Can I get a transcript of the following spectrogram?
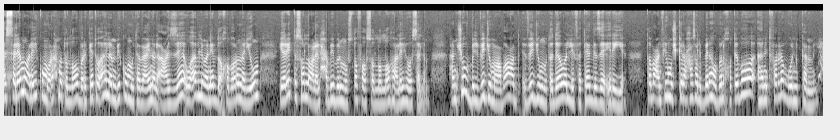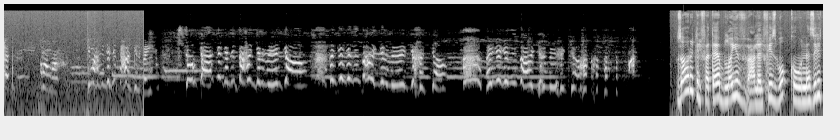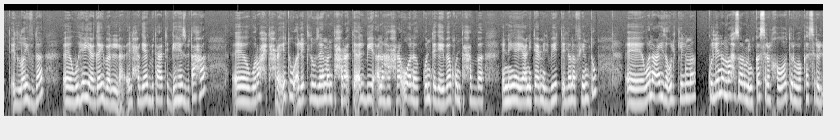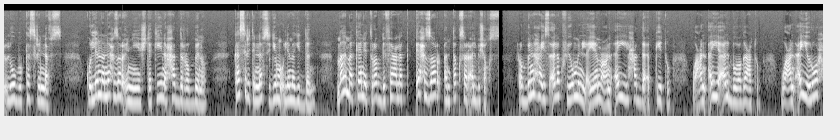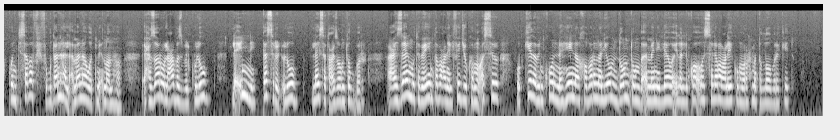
السلام عليكم ورحمة الله وبركاته أهلا بكم متابعينا الأعزاء وقبل ما نبدأ خبرنا اليوم يا ريت تصلوا على الحبيب المصطفى صلى الله عليه وسلم هنشوف بالفيديو مع بعض فيديو متداول لفتاة جزائرية طبعا في مشكلة حصلت بينها وبين خطيبها هنتفرج ونكمل ظهرت الفتاة ب live على الفيسبوك ونزلت ال live ده آه، وهي جايبة ال- الحاجات بتاعة الجهاز بتاعها آه، وراحت حرقته وقالت له زي ما انت حرقت قلبي أنا هحرقه أنا كنت جايباه وكنت حابة ان هي يعني تعمل بيت اللي أنا فهمته آه، وأنا عايزة أقول كلمة كلنا نحذر من كسر الخواطر وكسر القلوب وكسر النفس كلنا نحذر ان يشتكينا حد لربنا كسرة النفس دي مؤلمة جدا. مهما كانت رد فعلك احذر ان تكسر قلب شخص. ربنا هيسألك في يوم من الأيام عن أي حد أبكيته وعن أي قلب وجعته وعن أي روح كنت سبب في فقدانها لأمانها واطمئنانها. احذروا العبث بالقلوب لأن كسر القلوب ليست عظام تكبر أعزائي المتابعين طبعا الفيديو كان مؤثر وبكده بنكون نهينا خبرنا اليوم. دمتم بأمان الله وإلى اللقاء والسلام عليكم ورحمة الله وبركاته.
